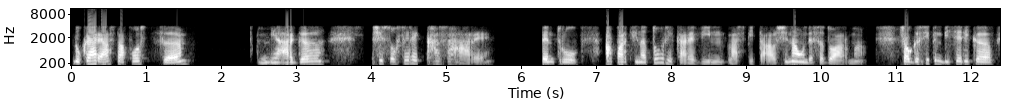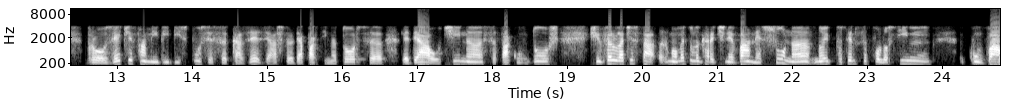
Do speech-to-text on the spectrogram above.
lucrarea asta a fost să meargă și să ofere cazare pentru aparținătorii care vin la spital și n-au unde să doarmă. Și-au găsit în biserică vreo 10 familii dispuse să cazeze astfel de aparținători, să le dea o cină, să facă un duș și în felul acesta, în momentul în care cineva ne sună, noi putem să folosim cumva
